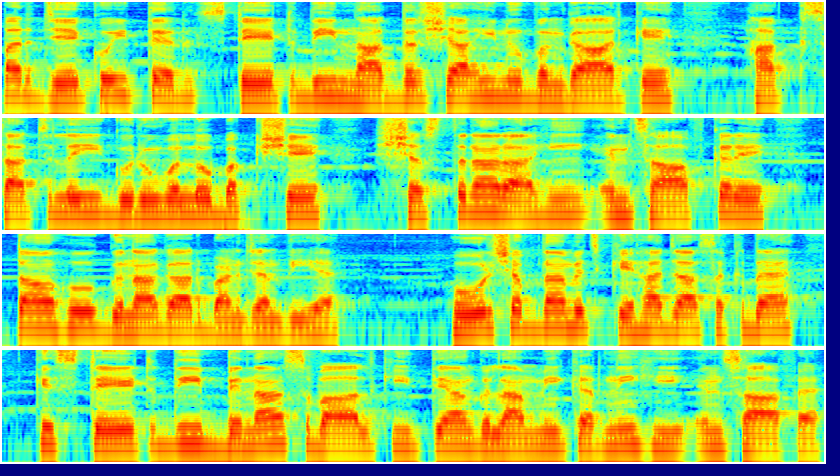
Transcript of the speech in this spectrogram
ਪਰ ਜੇ ਕੋਈ ਧਿਰ ਸਟੇਟ ਦੀ ਨਾਦਰਸ਼ਾਹੀ ਨੂੰ ਵੰਗਾਰ ਕੇ ਹੱਕ ਸੱਚ ਲਈ ਗੁਰੂ ਵੱਲੋਂ ਬਖਸ਼ੇ ਸ਼ਸਤਰਾਂ ਰਾਹੀਂ ਇਨਸਾਫ ਕਰੇ, ਤਾਂ ਉਹ ਗੁਨਾਹਗਾਰ ਬਣ ਜਾਂਦੀ ਹੈ। ਹੋਰ ਸ਼ਬਦਾਂ ਵਿੱਚ ਕਿਹਾ ਜਾ ਸਕਦਾ ਹੈ ਕਿ ਸਟੇਟ ਦੀ ਬਿਨਾਂ ਸਵਾਲ ਕੀਤਿਆਂ ਗੁਲਾਮੀ ਕਰਨੀ ਹੀ ਇਨਸਾਫ ਹੈ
